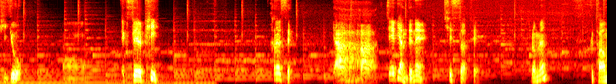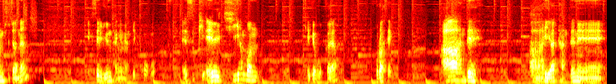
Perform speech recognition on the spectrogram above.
비교 어, XLP 하늘색. 야 잽이 안되네. 치스한테 그러면 그 다음 주자는 XLU는 당연히 안될 거고 SPLG 한번 개겨볼까요? 보라색. 아 안돼. 아 얘한테 안되네.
